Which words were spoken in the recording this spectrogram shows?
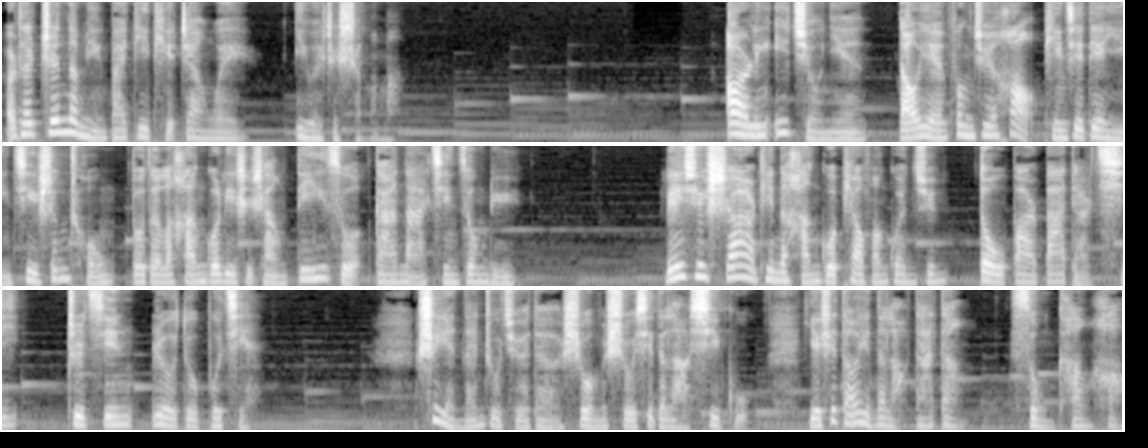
而他真的明白地铁站位意味着什么吗？二零一九年，导演奉俊昊凭借电影《寄生虫》夺得了韩国历史上第一座戛纳金棕榈，连续十二天的韩国票房冠军，豆瓣八点七，至今热度不减。饰演男主角的是我们熟悉的老戏骨，也是导演的老搭档。宋康昊，《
